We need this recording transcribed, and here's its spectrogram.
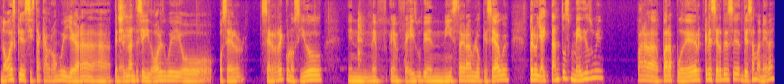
no, es que sí está cabrón, güey, llegar a, tener grandes seguidores, güey, o, o, ser, ser reconocido en, en, en, Facebook, en Instagram, lo que sea, güey. Pero ya hay tantos medios, güey, para, para poder crecer de, ese, de esa manera.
